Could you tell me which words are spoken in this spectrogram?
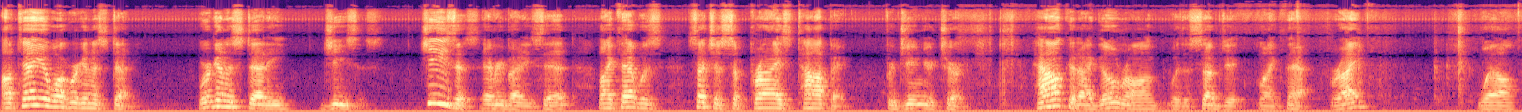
I'll tell you what we're going to study. We're going to study Jesus. Jesus, everybody said, like that was such a surprise topic for junior church. How could I go wrong with a subject like that, right? Well,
